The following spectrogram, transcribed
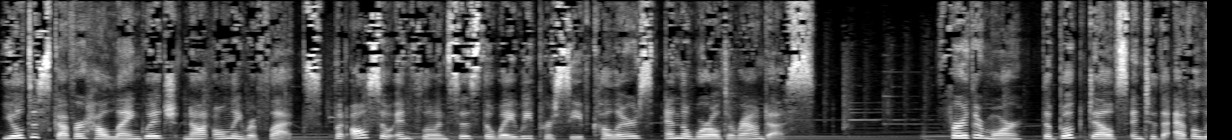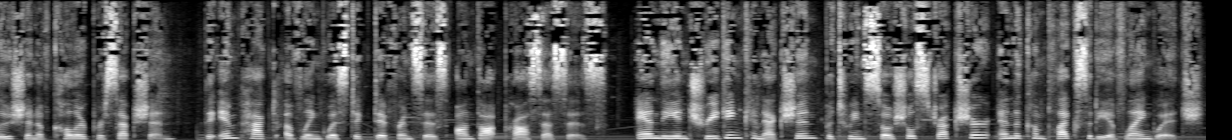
you'll discover how language not only reflects but also influences the way we perceive colors and the world around us. Furthermore, the book delves into the evolution of color perception, the impact of linguistic differences on thought processes, and the intriguing connection between social structure and the complexity of language.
